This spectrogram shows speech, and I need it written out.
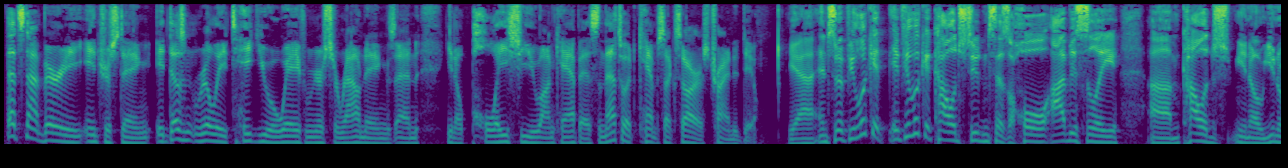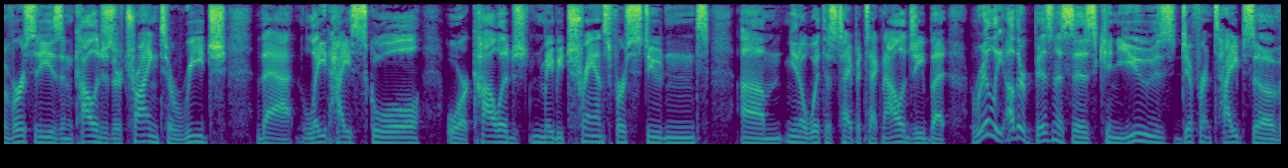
That's not very interesting. It doesn't really take you away from your surroundings and, you know, place you on campus. And that's what Campus XR is trying to do. Yeah, and so if you look at if you look at college students as a whole, obviously, um, college, you know, universities and colleges are trying to reach that late high school or college, maybe transfer student, um, you know, with this type of technology. But really, other businesses can use different types of,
